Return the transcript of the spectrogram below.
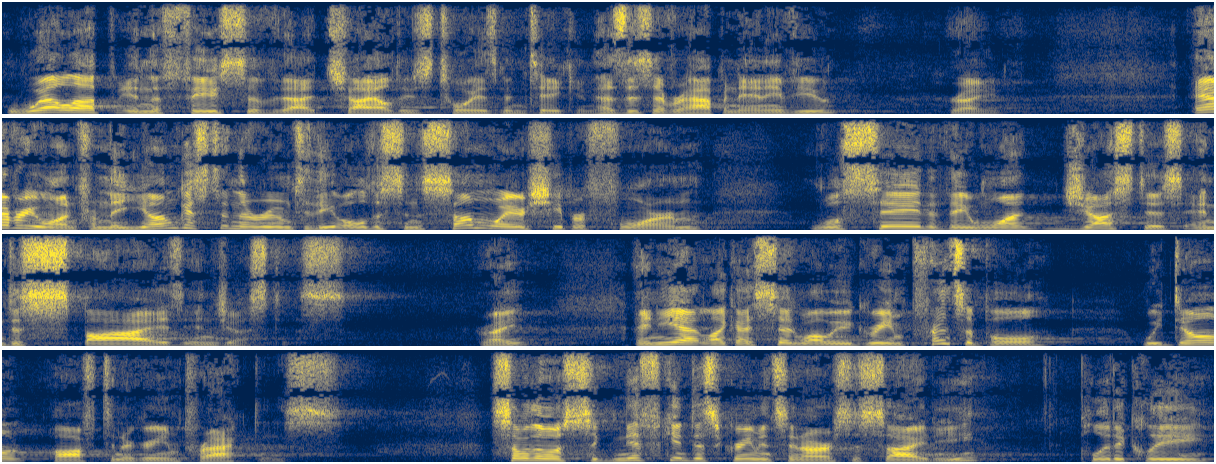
well up in the face of that child whose toy has been taken. Has this ever happened to any of you? Right. Everyone, from the youngest in the room to the oldest, in some way or shape or form, will say that they want justice and despise injustice. Right? And yet, like I said, while we agree in principle, we don't often agree in practice. Some of the most significant disagreements in our society, politically,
